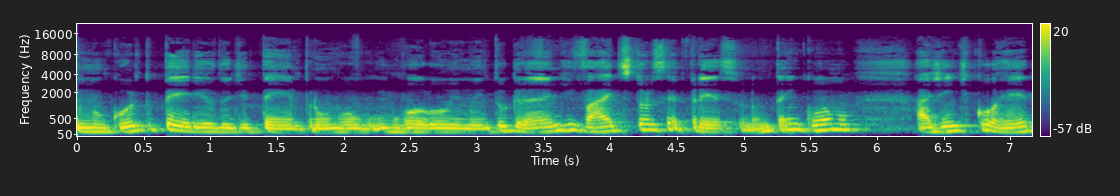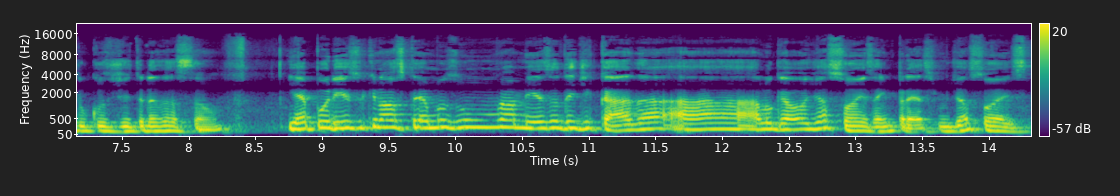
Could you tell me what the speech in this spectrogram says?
num curto período de tempo, um, um, volume muito grande, vai distorcer preço. Não tem como a gente correr do custo de transação. E é por isso que nós temos uma mesa dedicada a aluguel de ações, a empréstimo de ações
